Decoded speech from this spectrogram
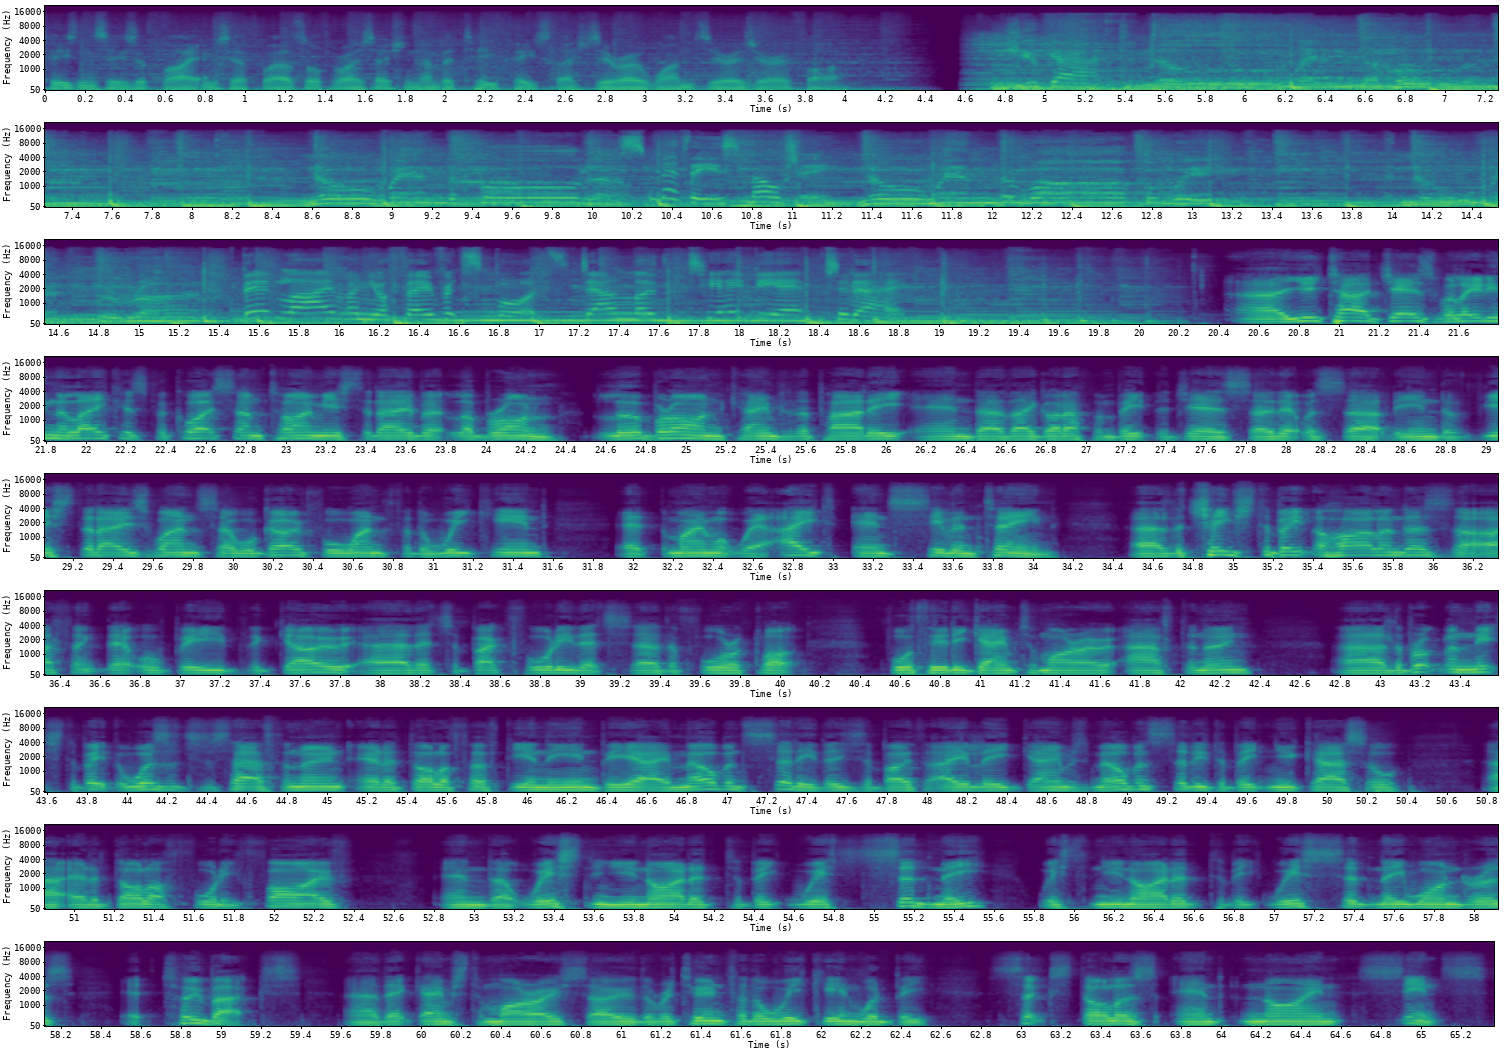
T's and C's apply. New South Wales authorisation number TP slash 01005. You got to know when to hold 'em, know when to fold 'em, Smithy's Multi. know when to walk away, and know when to run. Bet live on your favourite sports. Download the TAB app today. Uh, Utah Jazz were leading the Lakers for quite some time yesterday, but LeBron LeBron came to the party and uh, they got up and beat the Jazz. So that was uh, the end of yesterday's one. So we'll go for one for the weekend. At the moment, we're eight and seventeen. Uh, the Chiefs to beat the Highlanders. Uh, I think that will be the go. Uh, that's a buck forty. That's the four o'clock, four thirty game tomorrow afternoon. Uh, the Brooklyn Nets to beat the Wizards this afternoon at $1.50 in the NBA. Melbourne City, these are both A League games. Melbourne City to beat Newcastle uh, at $1.45. And uh, Western United to beat West Sydney. Western United to beat West Sydney Wanderers at 2 bucks. Uh, that game's tomorrow. So the return for the weekend would be $6.09.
